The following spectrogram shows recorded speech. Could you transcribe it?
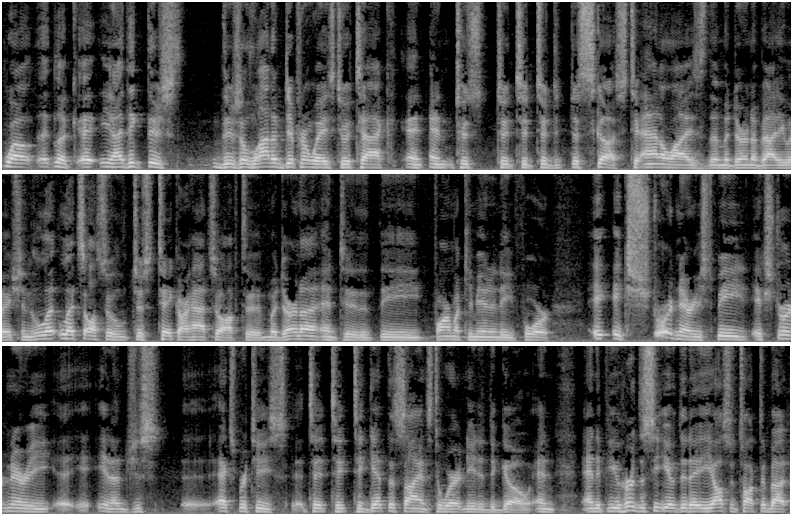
Well, uh, look, uh, you know, I think there's there's a lot of different ways to attack and, and to, to, to, to, discuss, to analyze the Moderna valuation. Let, us also just take our hats off to Moderna and to the pharma community for extraordinary speed, extraordinary, uh, you know, just expertise to, to, to, get the science to where it needed to go. And and if you heard the CEO today, he also talked about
